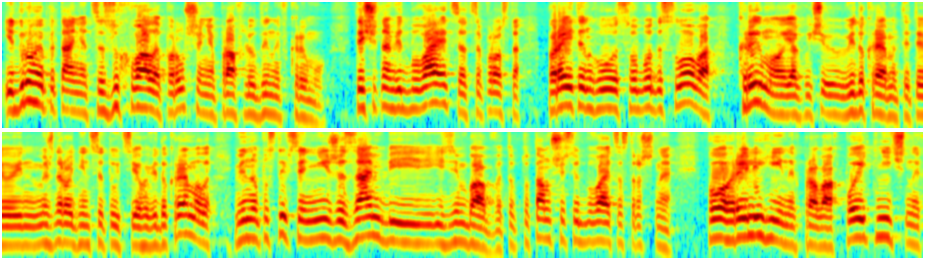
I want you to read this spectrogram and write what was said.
І друге питання це зухвале порушення прав людини в Криму. Те, що там відбувається, це просто по рейтингу свободи слова Криму, як відокремити, то міжнародні інституції його відокремили. Він опустився ніже Замбії і Зімбабве. Тобто там щось відбувається страшне по релігійних правах, по етнічних,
